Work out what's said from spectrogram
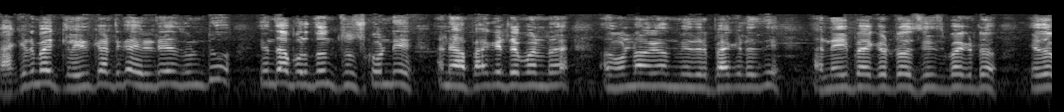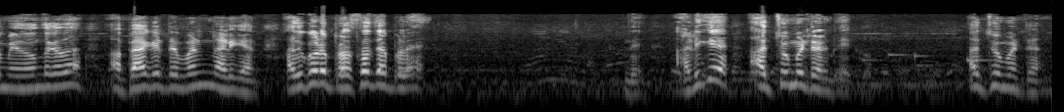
ప్యాకెట్ మీద క్లియర్ కట్గా హెరిటేజ్ ఉంటూ ఇంత అభివృద్ధి చూసుకోండి అని ఆ ప్యాకెట్ ఇవ్వండి. అది ఉండాలి కదా మీ దగ్గర ప్యాకెట్ అది ఆ నెయ్యి ప్యాకెట్ సీజ్ ప్యాకెట్ ఏదో మీద ఉంది కదా ఆ ప్యాకెట్ ఇవ్వండి అని అడిగాను. అది కూడా ప్రశ్న చెప్పలే. అడిగే అది చూపెట్టాను మీకు. అది చూపెట్టాను.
